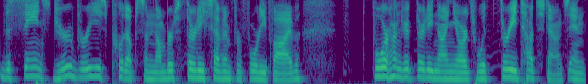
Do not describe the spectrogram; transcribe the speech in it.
the saints drew brees put up some numbers 37 for 45 439 yards with three touchdowns. And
